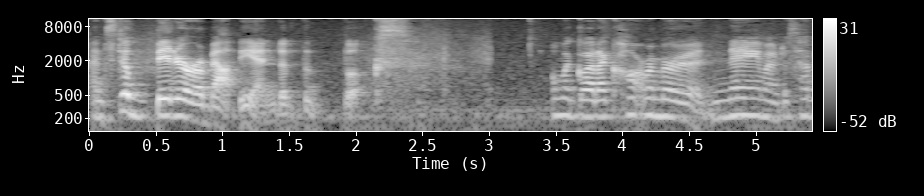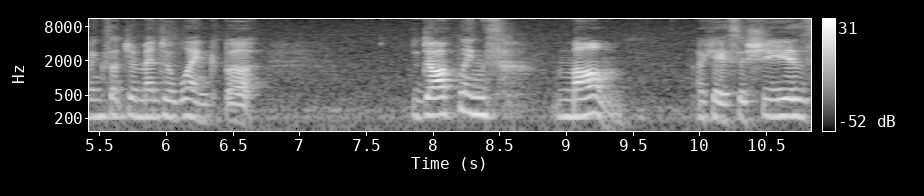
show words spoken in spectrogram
I'm still bitter about the end of the books. Oh my god, I can't remember her name, I'm just having such a mental blank, but the Darkling's mum. Okay, so she is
